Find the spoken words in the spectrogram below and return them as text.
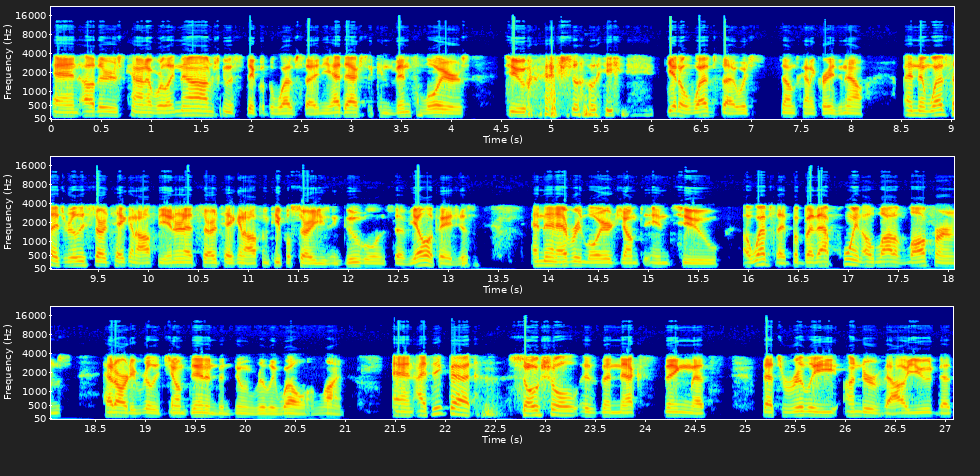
and others kind of were like, no, nah, I'm just going to stick with the website. And you had to actually convince lawyers to actually get a website, which sounds kind of crazy now. And then websites really started taking off. The internet started taking off, and people started using Google instead of Yellow Pages. And then every lawyer jumped into a website. But by that point, a lot of law firms had already really jumped in and been doing really well online. And I think that social is the next thing that's that's really undervalued that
